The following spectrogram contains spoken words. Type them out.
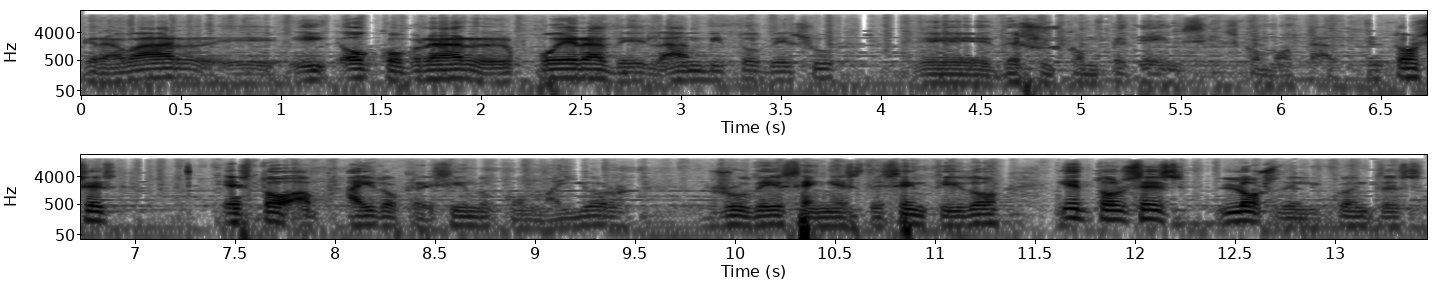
grabar eh, o cobrar fuera del ámbito de, su, eh, de sus competencias como tal. Entonces, esto ha, ido creciendo con mayor rudeza en este sentido y entonces los delincuentes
